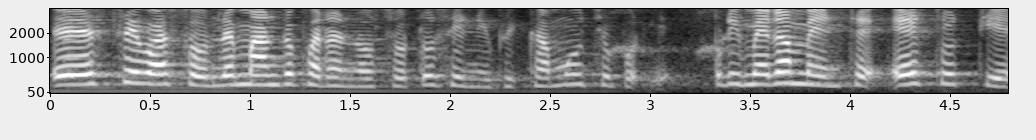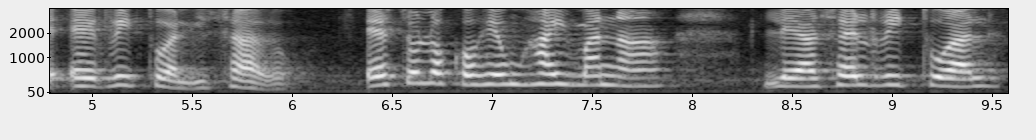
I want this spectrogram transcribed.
Este bastón de mando para nosotros significa mucho, porque primeramente esto es ritualizado. Esto lo coge un jaimaná, le hace el ritual,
